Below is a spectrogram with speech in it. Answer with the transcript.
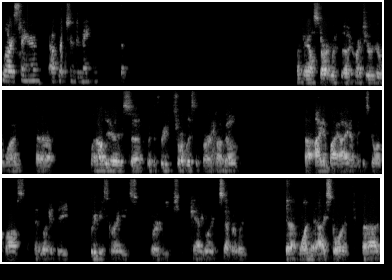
Laura Singer, Operations and Maintenance. Okay, I'll start with uh, criteria one. Uh, What I'll do is, uh, with the three shortlisted firms, I'll go uh, item by item and just go across and look at the previous grades for each category separately. One that I scored, uh,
